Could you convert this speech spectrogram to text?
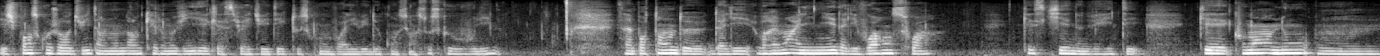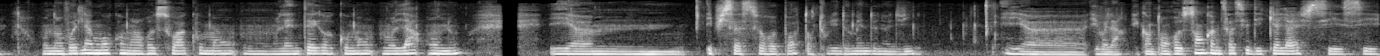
Et je pense qu'aujourd'hui, dans le monde dans lequel on vit, avec la spiritualité, avec tout ce qu'on voit, l'éveil de conscience, tout ce que vous voulez, c'est important d'aller vraiment aligner, d'aller voir en soi qu'est-ce qui est notre vérité, comment nous, on, on envoie de l'amour, comment on le reçoit, comment on l'intègre, comment on l'a en nous. Et, euh, et puis ça se reporte dans tous les domaines de notre vie. Et, euh, et, voilà. Et quand on ressent comme ça ces décalages, ces, ces,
